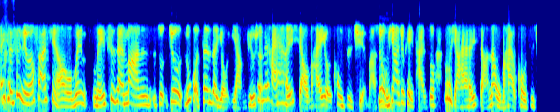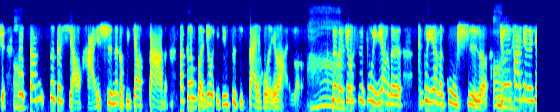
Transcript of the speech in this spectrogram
哎，可是你们发现啊，我们每一次在骂，就就如果真的有养，比如说那还很小，我们还有控制权嘛，所以我们现在就可以谈说，如果小孩很小，那我们还有控制权。那当这个小孩是那个比较大的，他根本就已经自己带回来了啊，那个就是不一样的不一样的故事了。你就会发现那些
